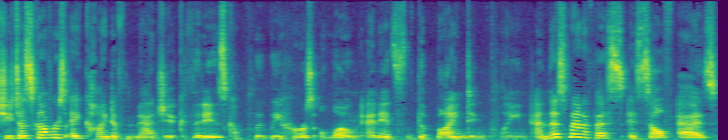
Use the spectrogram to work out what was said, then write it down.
she discovers a kind of magic that is completely hers alone, and it's the binding plane. And this manifests itself as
